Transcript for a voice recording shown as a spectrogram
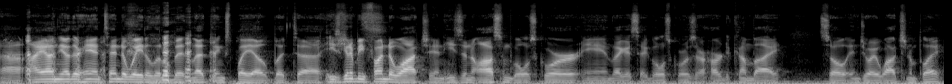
uh, I, on the other hand, tend to wait a little bit and let things play out. But uh, he's going to be fun to watch, and he's an awesome goal scorer. And like I said, goal scorers are hard to come by. So enjoy watching him play.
